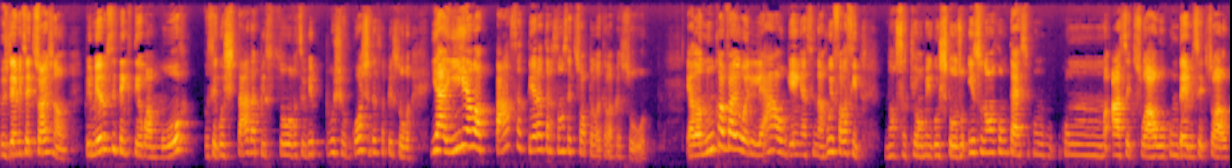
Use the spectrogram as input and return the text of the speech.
Os demissexuais, não. Primeiro você tem que ter o amor você gostar da pessoa, você vê, puxa, eu gosto dessa pessoa. E aí ela passa a ter atração sexual pelaquela pessoa. Ela nunca vai olhar alguém assim na rua e falar assim, nossa, que homem gostoso. Isso não acontece com, com assexual ou com demissexual.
